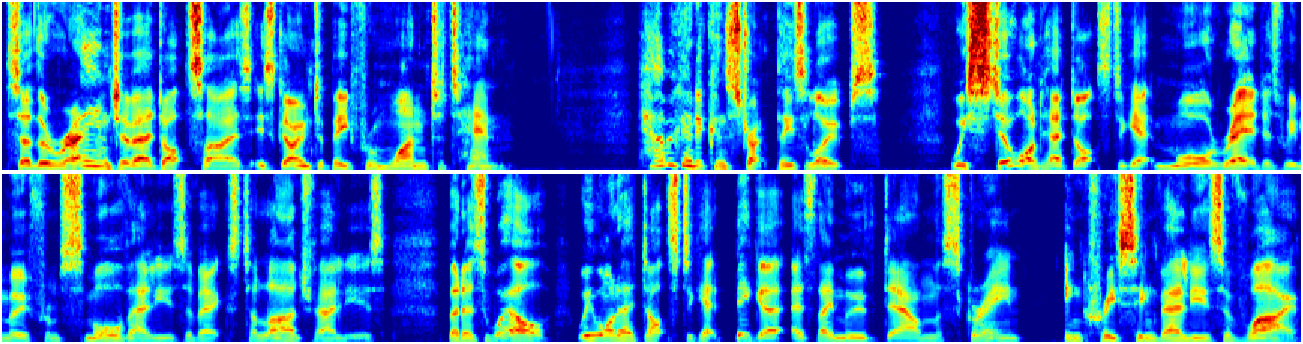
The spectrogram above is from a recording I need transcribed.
So the range of our dot size is going to be from 1 to 10. How are we going to construct these loops? We still want our dots to get more red as we move from small values of x to large values, but as well, we want our dots to get bigger as they move down the screen, increasing values of y.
